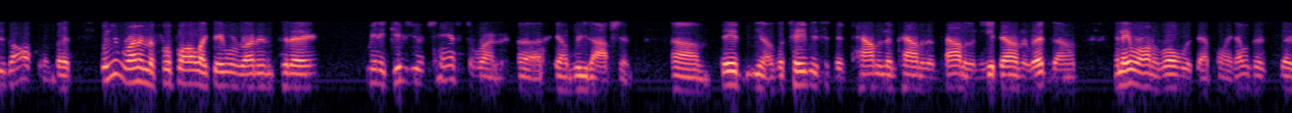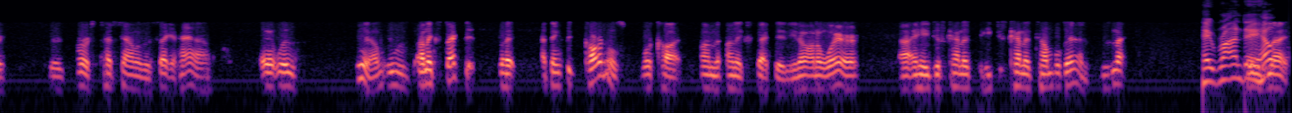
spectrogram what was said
is awesome. But when you're running the football like they were running today, I mean, it gives you a chance to run, uh, you know, read option. Um, they, you know, Latavius had been pounding and pounding and pounding, and you get down in the red zone, and they were on a roll at that point. That was their, their the first touchdown of the second half, and it was, you know, it was unexpected. But I think the Cardinals were caught un- unexpected, you know, unaware, uh, and he just kind of he just kind of tumbled in. Isn't that? Hey, Rondé, help nice.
